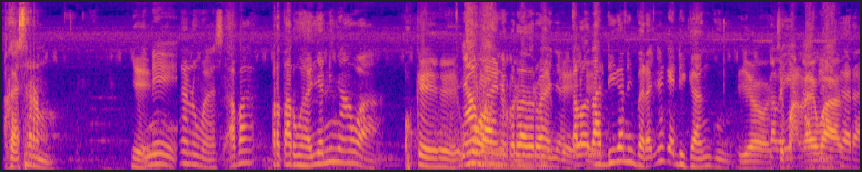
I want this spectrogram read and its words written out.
agak serem yeah. ini anu mas apa pertaruhannya ini nyawa oke nyawa Wah, ini pertaruhannya Oke, kalau oke. tadi kan ibaratnya kayak diganggu. Iya, cuma lewat. negara,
